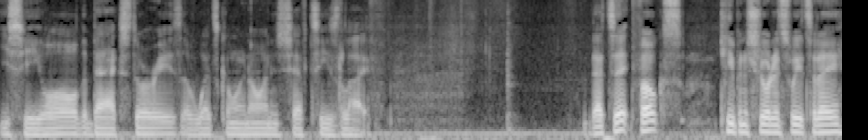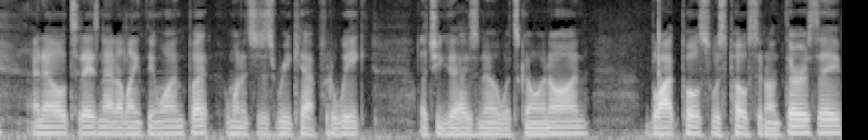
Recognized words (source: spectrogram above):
You see all the backstories of what's going on in Chef T's life. That's it, folks. Keeping it short and sweet today. I know today's not a lengthy one, but I wanted to just recap for the week, let you guys know what's going on. Blog post was posted on Thursday,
